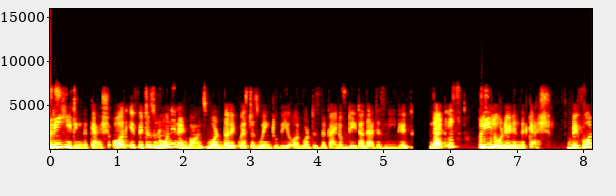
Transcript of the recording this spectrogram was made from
preheating the cache or if it is known in advance what the request is going to be or what is the kind of data that is needed, that is preloaded in the cache before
